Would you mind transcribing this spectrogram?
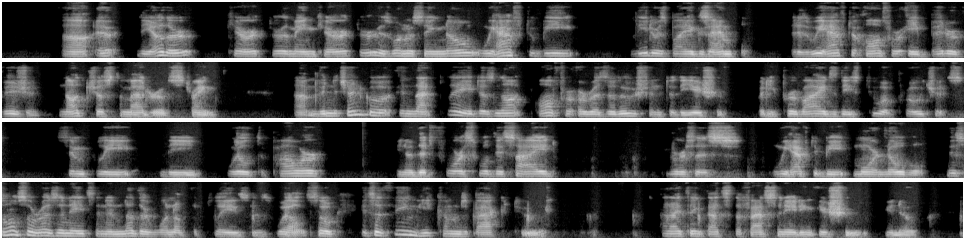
Uh, eh, the other character, the main character, is one who's saying, no, we have to be leaders by example. That is, we have to offer a better vision, not just a matter of strength. Um, Vynnychenko in that play does not offer a resolution to the issue, but he provides these two approaches simply the will to power, you know, that force will decide, versus we have to be more noble. This also resonates in another one of the plays as well. So it's a theme he comes back to. And I think that's the fascinating issue, you know.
